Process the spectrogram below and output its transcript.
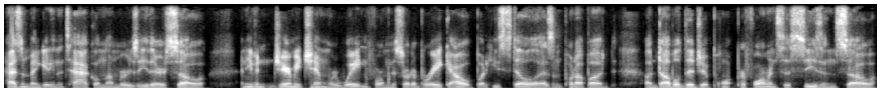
Hasn't been getting the tackle numbers either. So and even Jeremy Chinn, we're waiting for him to sort of break out, but he still hasn't put up a, a double digit po- performance this season. So,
